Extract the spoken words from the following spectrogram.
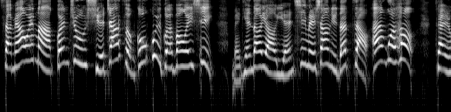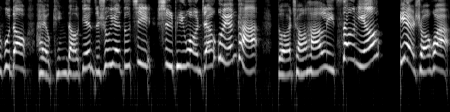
扫描二维码关注学渣总工会官方微信，每天都有元气美少女的早安问候，参与互动，还有 Kindle 电子书阅读器、视频网站会员卡，多重好礼送你哦！别说话，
